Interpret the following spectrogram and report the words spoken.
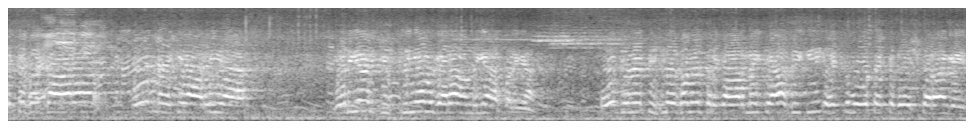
ਇੱਕ ਸਰਕਾਰ ਉਹ ਲੈ ਕੇ ਆ ਰਹੀ ਹੈ, ਜਿਹੜੀਆਂ ਰਜਿਸਟਰੀਆਂ ਵਗੈਰਾ ਹੁੰਦੀਆਂ ਆਪਣੀਆਂ, ਉਹ ਜਿਵੇਂ ਪਿਛਲੇ ਸਮੇਂ ਸਰਕਾਰ ਨੇ ਕਿਹਾ ਸੀ ਕਿ ਇੱਕ ਵੋਟ ਇੱਕ ਦੇਸ਼ ਕਰਾਂਗੇ,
